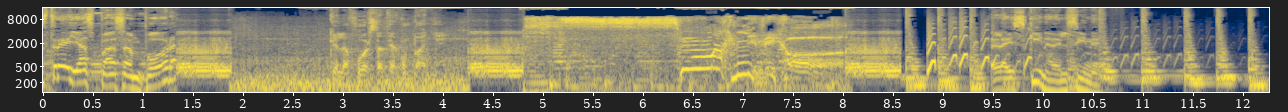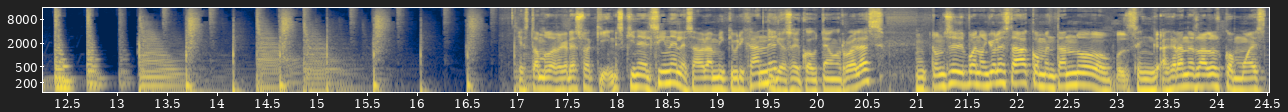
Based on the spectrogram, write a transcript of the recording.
Estrellas pasan por... Que la fuerza te acompañe. ¡Magnífico! La esquina del cine. Estamos de regreso aquí en Esquina del Cine, les habla Miki Brijandes. Y yo soy Cuauhtémoc Ruelas. Entonces, bueno, yo le estaba comentando pues, en- a grandes rasgos como es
